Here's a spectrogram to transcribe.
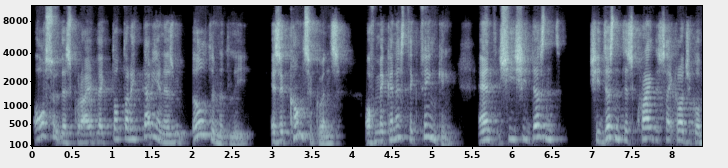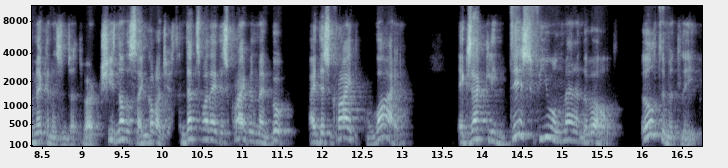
also described like totalitarianism ultimately is a consequence of mechanistic thinking. And she, she doesn't she doesn't describe the psychological mechanisms at work. She's not a mm-hmm. psychologist. And that's what I describe in my book. I describe why exactly this view on man and the world ultimately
